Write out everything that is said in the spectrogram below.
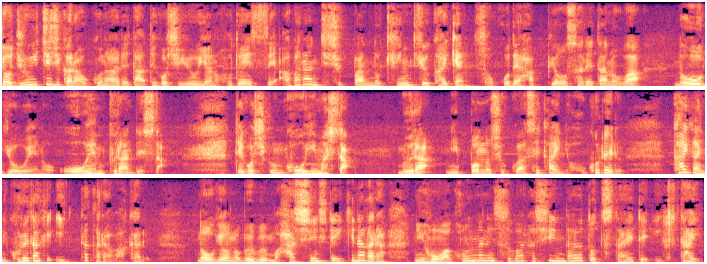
今日11時から行われた手越優也のフォトエッセイアバランチ出版の緊急会見。そこで発表されたのは農業への応援プランでした。手越くんこう言いました。村、日本の食は世界に誇れる。海外にこれだけ行ったからわかる。農業の部分も発信していきながら、日本はこんなに素晴らしいんだよと伝えていきたい。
